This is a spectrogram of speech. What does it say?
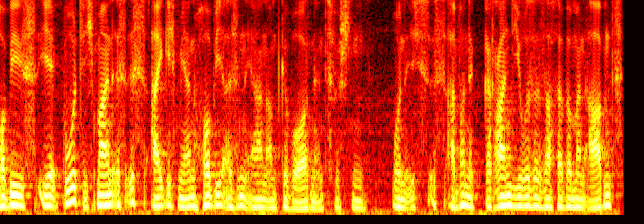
Hobbys, ja, gut, ich meine, es ist eigentlich mehr ein Hobby als ein Ehrenamt geworden inzwischen. Und es ist einfach eine grandiose Sache, wenn man abends,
